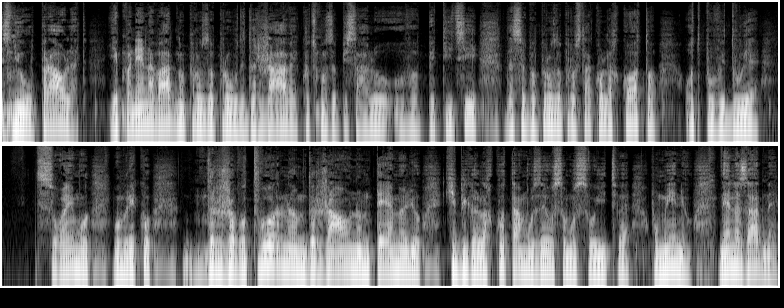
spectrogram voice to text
z njo upravljati. Je pa ne navadno od države, kot smo zapisali v peticiji, da se pa pravzaprav s tako lahkoto odpoveduje svojemu, bom rekel, državotvornem državnem temelju, ki bi ga lahko ta muzej osamosvojitve pomenil. Ne na zadnje,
